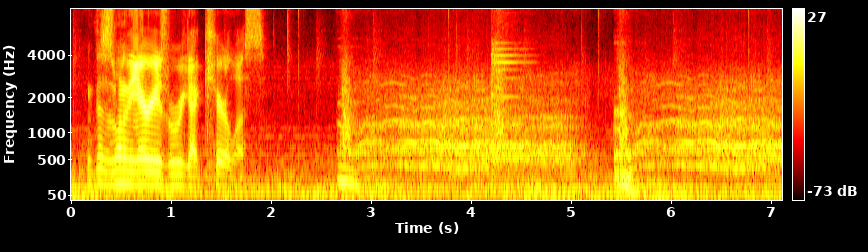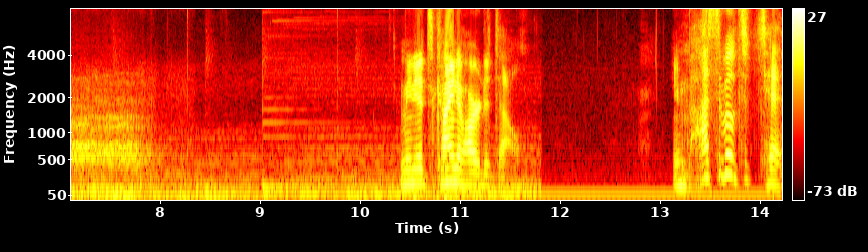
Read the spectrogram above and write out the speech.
I think this is one of the areas where we got careless. Mm. I mean, it's kind of hard to tell. Impossible to tell.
